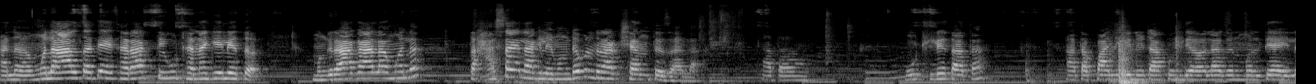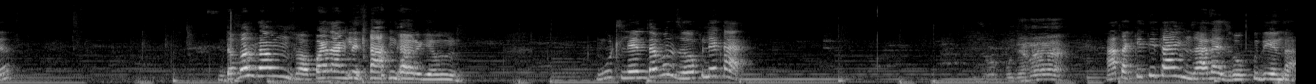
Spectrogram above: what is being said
आणि मला आलता त्याचा राग ते उठाना गेले तर मग राग आला मला. तर हसायला लागले. मग डबल राग शांत झाला. आता उठलेत आता. आता पाणी गिणी टाकून द्यावं लागेल मला त्यायला. डबल जाऊन झोपायला लागले अंगावर घेऊन. उठले डबल झोपले का? झोपू दे ना. आता किती टाइम झालाय झोपू दे ना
